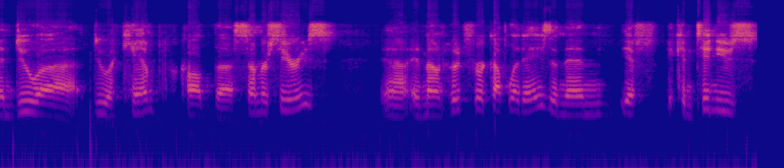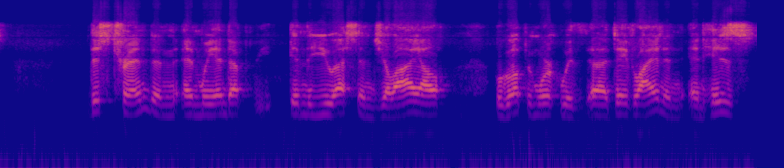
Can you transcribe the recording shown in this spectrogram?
and do a do a camp called the Summer Series uh, in Mount Hood for a couple of days, and then if it continues this trend and, and we end up in the U.S. in July, I'll we'll go up and work with uh, Dave Lyon and, and his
